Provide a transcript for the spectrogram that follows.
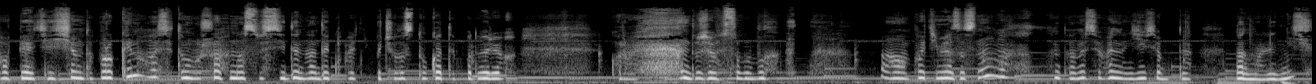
А опять я чим-то прокинулася, тому що нас сусіди неадекватні почали стукати по дверях. Коротше, дуже весело було. А потім я заснула. Та на сьогодні, надіюся, буде нормальна ніч.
